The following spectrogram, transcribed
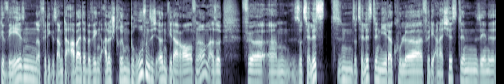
gewesen, für die gesamte Arbeiterbewegung. Alle Strömungen berufen sich irgendwie darauf. Ne? Also für ähm, Sozialisten, Sozialistinnen jeder Couleur, für die Anarchistinnen sehen äh,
